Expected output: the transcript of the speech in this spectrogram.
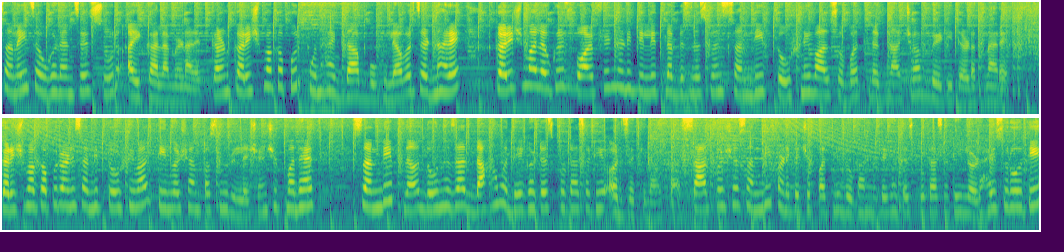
सनई चौघड्यांचे सूर ऐकायला मिळणार आहेत. कारण करिश्मा कपूर पुन्हा एकदा बोहल्यावर चढणार आहे. करिश्मा लवकरच बॉयफ्रेंड आणि दिल्लीतल्या बिझनेसमॅन संदीप तोष्णीवाल सोबत लग्नाच्या बेडीत अडकणार आहे करिश्मा कपूर आणि संदीप तोष्णीवाल तीन वर्षांपासून रिलेशनशिपमध्ये आहेत. संदीपनं दोन हजार दहामध्ये घटस्फोटासाठी अर्ज केला होता. सात वर्ष संदीप आणि त्याची पत्नी दोघांमध्ये घटस्फोटासाठी लढाई सुरू होती.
